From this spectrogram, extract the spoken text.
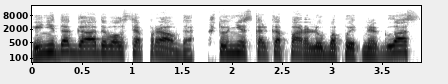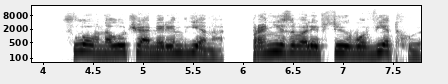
и не догадывался, правда, что несколько пар любопытных глаз, словно лучами рентгена, пронизывали всю его ветхую,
